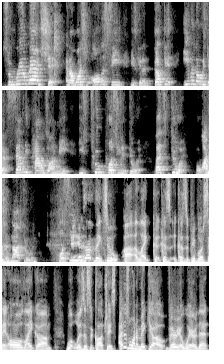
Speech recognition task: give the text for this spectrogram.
Some real man shit. And I want you all to see he's gonna duck it, even though he's got 70 pounds on me. He's too pussy to do it. Let's do it. But watch him not do it. Pussy. And here's the other thing too, uh, like because because the people are saying, oh, like um, what was this a clout chase? I just want to make y'all very aware that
